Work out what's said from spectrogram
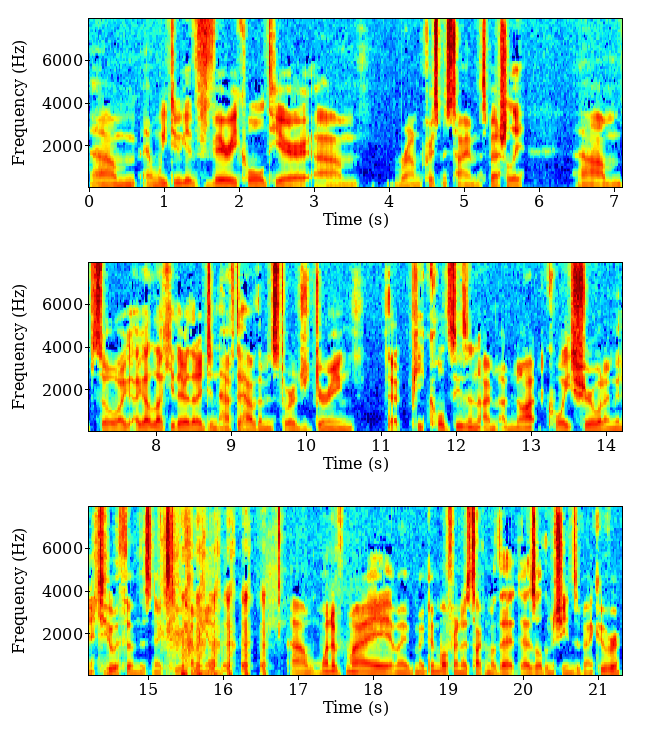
um, and we do get very cold here um, around Christmas time, especially. Um, so I, I got lucky there that I didn't have to have them in storage during that peak cold season. I'm I'm not quite sure what I'm going to do with them this next year coming up. um, one of my, my my pinball friend I was talking about that has all the machines in Vancouver.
